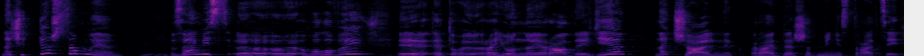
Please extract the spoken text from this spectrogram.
Значить, те ж саме. Замість е, е, голови е, етого районної ради є начальник райдержадміністрації.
